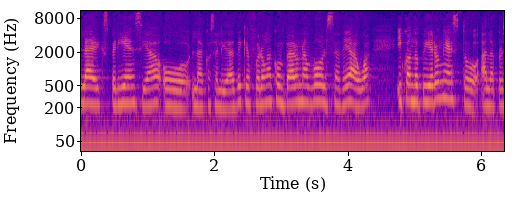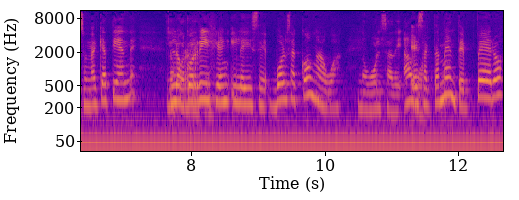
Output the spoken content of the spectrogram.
la experiencia o la casualidad de que fueron a comprar una bolsa de agua y cuando pidieron esto a la persona que atiende, lo, lo corrigen. corrigen y le dice bolsa con agua. No bolsa de agua. Exactamente, pero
